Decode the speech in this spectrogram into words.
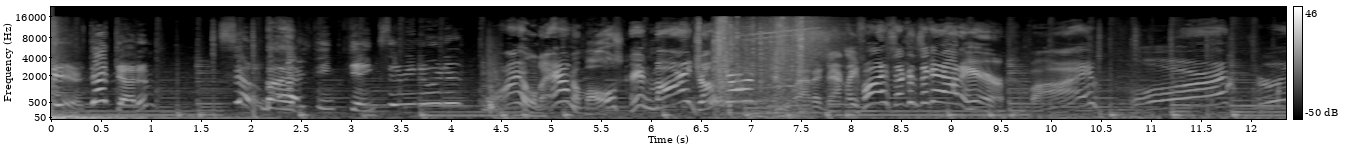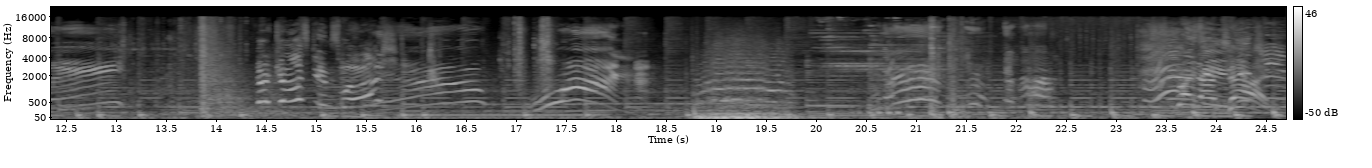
There, that got him! So, but... I think thanks are in order. Wild animals in my junkyard? You have exactly five seconds to get out of here. Five, four, three, The costumes, Wash! one. Right on time!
